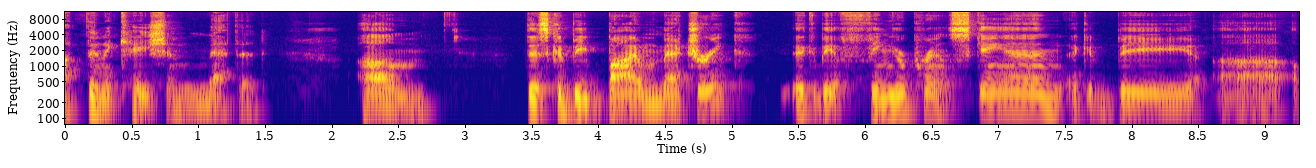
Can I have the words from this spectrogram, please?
authentication method. Um, this could be biometric, it could be a fingerprint scan, it could be uh, a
